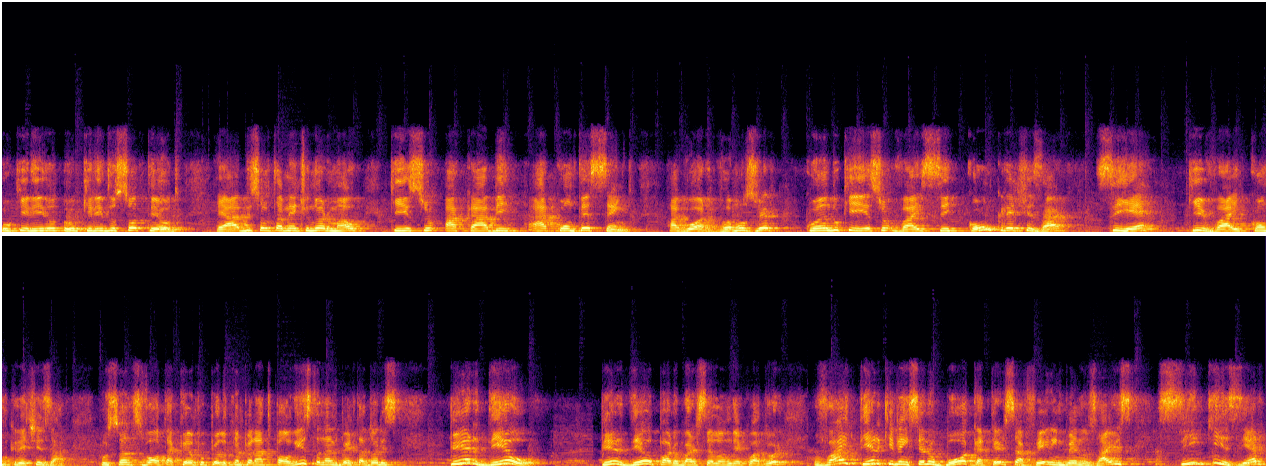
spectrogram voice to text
o querido, o querido Soteudo. É absolutamente normal que isso acabe acontecendo. Agora, vamos ver quando que isso vai se concretizar, se é que vai concretizar. O Santos volta a campo pelo Campeonato Paulista na Libertadores, perdeu perdeu para o Barcelona do Equador, vai ter que vencer o Boca terça-feira em Buenos Aires, se quiser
